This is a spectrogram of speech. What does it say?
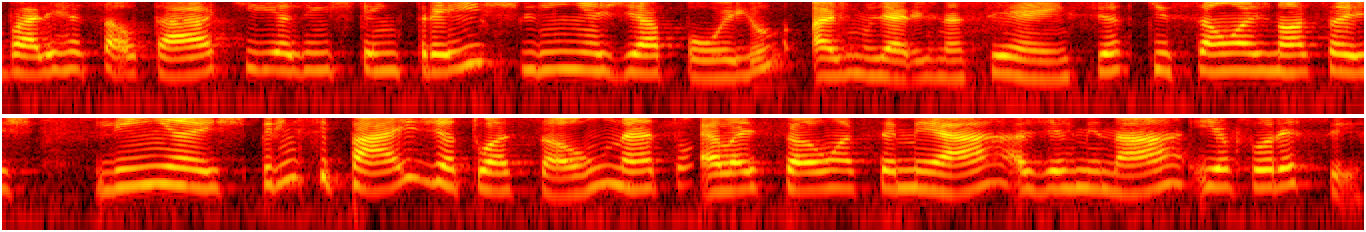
vale ressaltar que a gente tem três linhas de apoio às mulheres na ciência, que são as nossas linhas principais de atuação, né? Elas são a semear, a germinar e a florescer.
